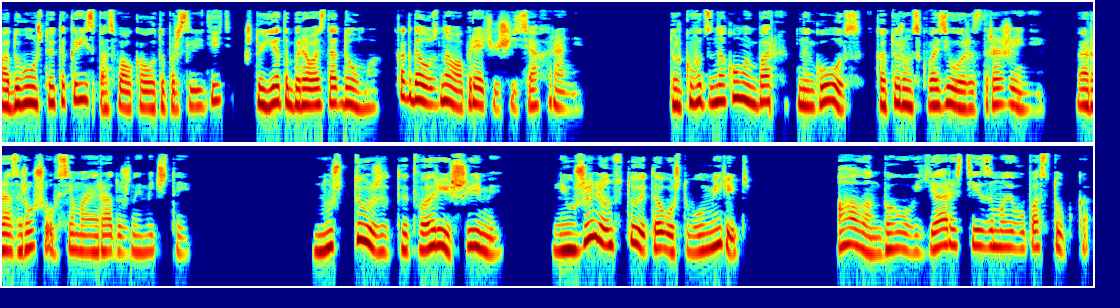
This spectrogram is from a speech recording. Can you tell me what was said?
Подумала, что это Крис послал кого-то проследить, что я добралась до дома, когда узнала о прячущейся охране. Только вот знакомый бархатный голос, в котором сквозило раздражение, разрушил все мои радужные мечты. Ну что же ты творишь, Эми? Неужели он стоит того, чтобы умереть? Алан был в ярости из-за моего поступка.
